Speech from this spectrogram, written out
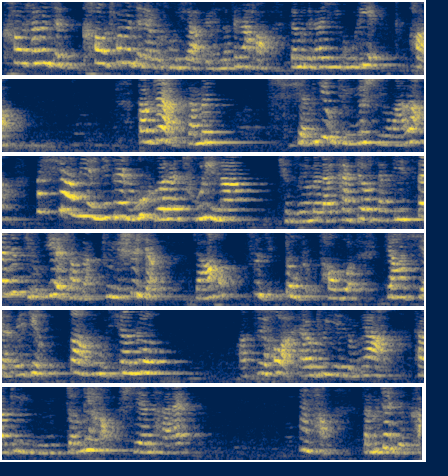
靠窗的这靠窗的这两个同学啊，表现的非常好，咱们给他以鼓励。好，到这儿咱们显微镜就已经使用完了。那下面应该如何来处理呢？请同学们来看教材第三十九页上的注意事项，然后自己动手操作，将显微镜放入箱中。啊，最后啊还要注意怎么样？还要注意你整理好实验台。嗯，好，咱们这节课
